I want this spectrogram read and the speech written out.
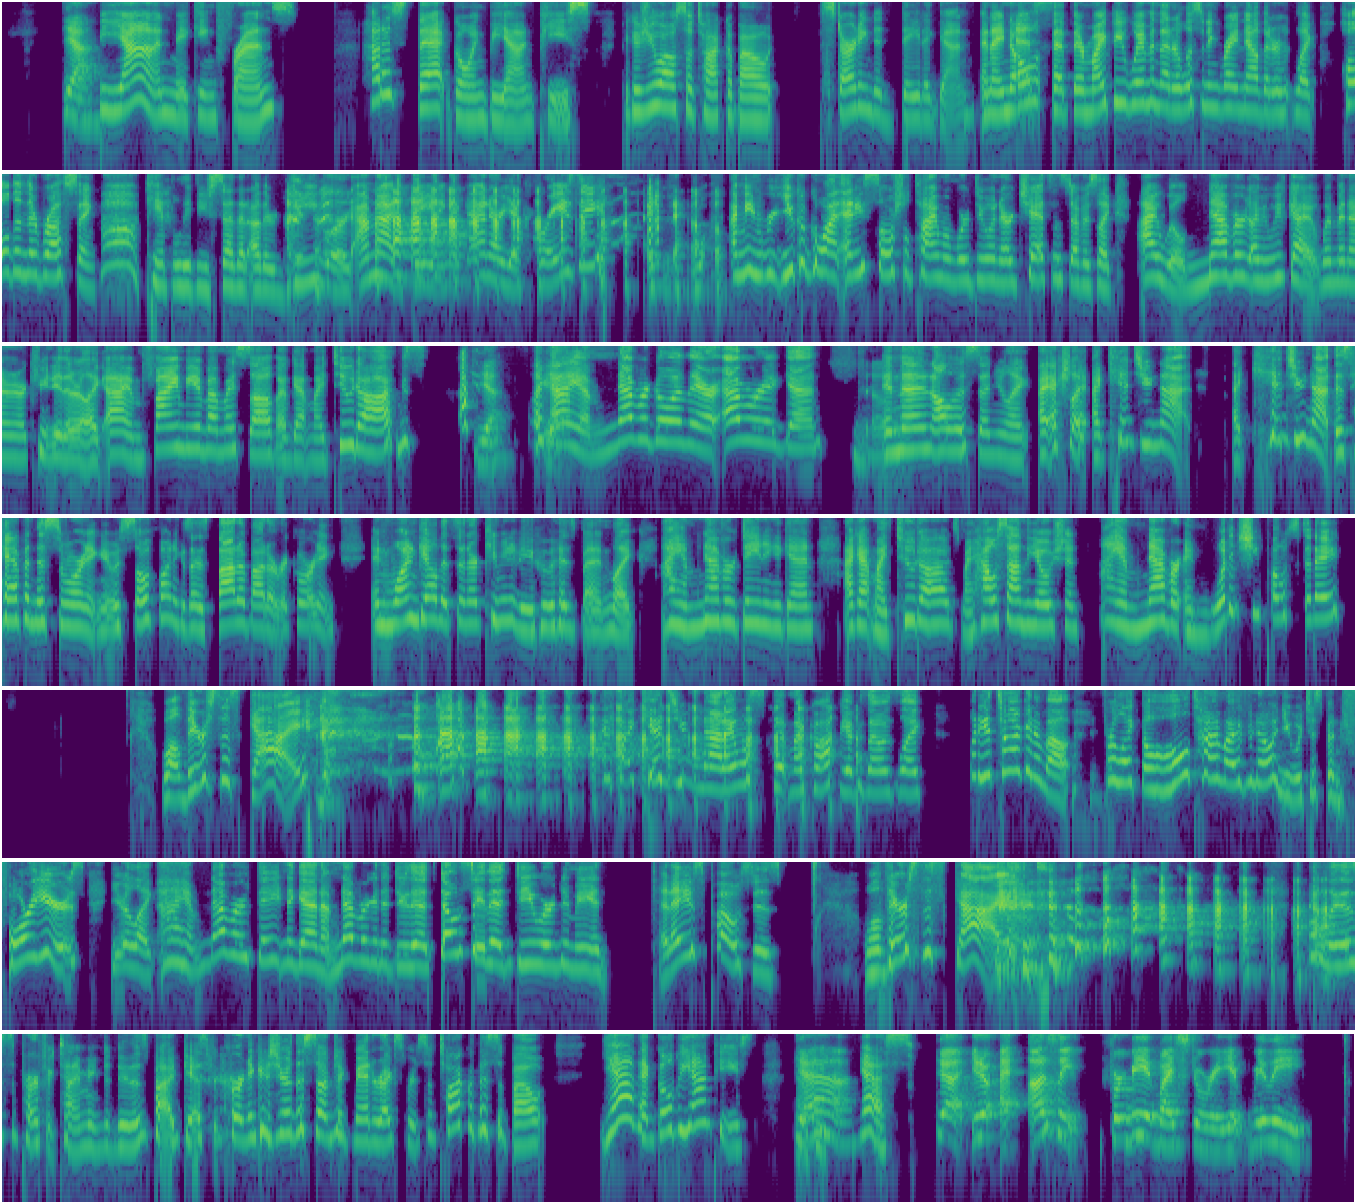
yeah beyond making friends. How does that going beyond piece? Because you also talk about starting to date again. And I know Yes. that there might be women that are listening right now that are like holding their breath saying, oh, can't believe you said that other D word. I'm not dating again. Are you crazy? I know. I mean, re- you could go on any social time when we're doing our chats and stuff. It's like, I will never. I mean, we've got women in our community that are like, I am fine being by myself. I've got my two dogs. Yeah. Like, Yeah. I am never going there ever again. No. And then all of a sudden, you're like, I actually, I kid you not. I kid you not. This happened this morning. It was so funny because I was thought about a recording. And one gal that's in our community who has been like, I am never dating again. I got my two dogs, my house on the ocean. I am never. And what did she post today? Well, there's this guy. And I kid you not. I almost spit my coffee because I was like, what are you talking about? For like the whole time I've known you, which has been four years, you're like, I am never dating again. I'm never going to do that. Don't say that D word to me. And today's post is, well, there's this guy. Like, this is the perfect timing to do this podcast recording because you're the subject matter expert. So talk with us about, yeah, that go beyond piece. Yeah. Yes. Yeah. You know, I, honestly, for me and my story, it really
